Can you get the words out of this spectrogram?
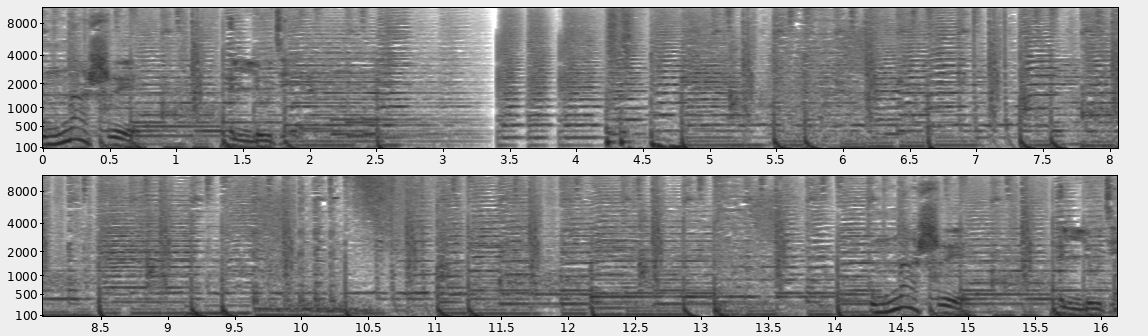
Наши люди. Наши люди.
